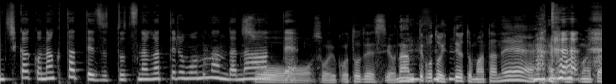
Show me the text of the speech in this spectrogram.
ん、近くなくたってずっとつながってるものなんだなって。そうそういうことですよ。なんてことを言ってるとまたね また また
